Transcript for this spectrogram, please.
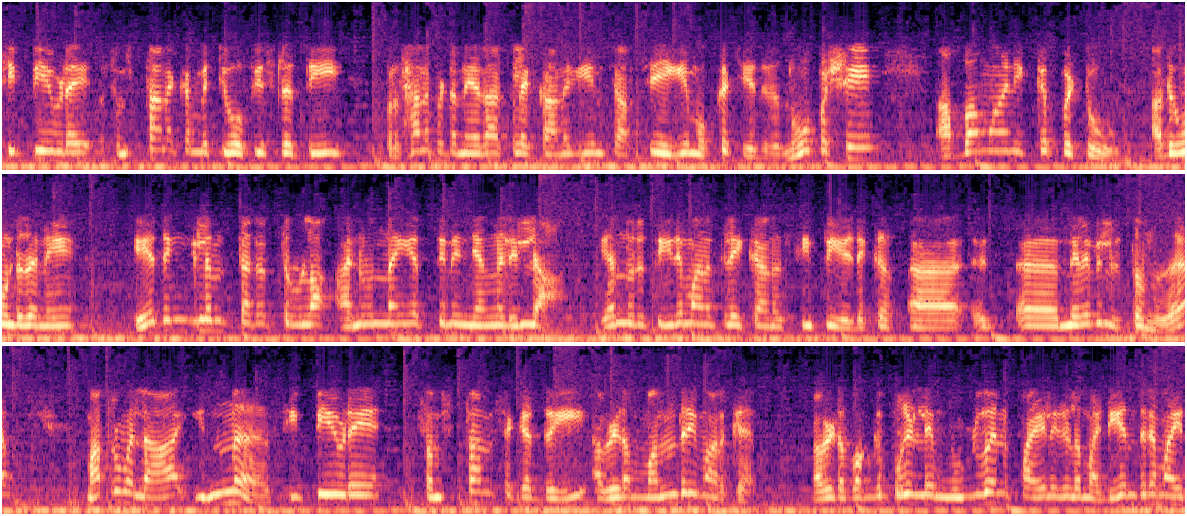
സി പി ഐയുടെ സംസ്ഥാന കമ്മിറ്റി ഓഫീസിലെത്തി പ്രധാനപ്പെട്ട നേതാക്കളെ കാണുകയും ചർച്ച ചെയ്യുകയും ഒക്കെ ചെയ്തിരുന്നു. പക്ഷേ അപമാനിക്കപ്പെട്ടു. അതുകൊണ്ട് തന്നെ ഏതെങ്കിലും തരത്തിലുള്ള അനുനയത്തിന് ഞങ്ങളില്ല എന്നൊരു തീരുമാനത്തിലേക്കാണ് സി പി ഐ എടുക്ക നിലവിലെത്തുന്നത് മാത്രമല്ല ഇന്ന് സി പി ഐയുടെ സംസ്ഥാന സെക്രട്ടറി അവരുടെ മന്ത്രിമാർക്ക് അവരുടെ വകുപ്പുകളിലെ മുഴുവൻ ഫയലുകളും അടിയന്തരമായി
